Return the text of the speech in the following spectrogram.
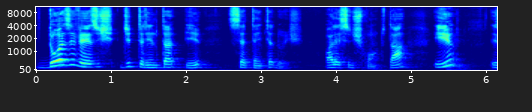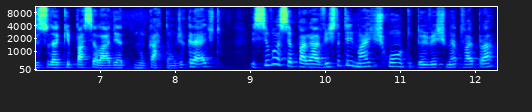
12 vezes de R$ 30,72. Olha esse desconto, tá? E isso daqui parcelado no cartão de crédito. E se você pagar à vista, tem mais desconto. O teu investimento vai para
